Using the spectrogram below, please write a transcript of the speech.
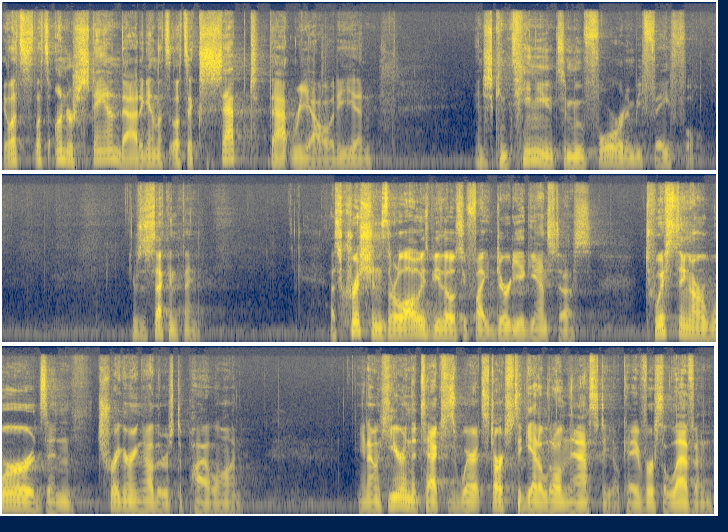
let's, let's understand that. Again, let's, let's accept that reality and, and just continue to move forward and be faithful. Here's the second thing. As Christians, there will always be those who fight dirty against us, twisting our words and triggering others to pile on. You know, here in the text is where it starts to get a little nasty, okay? Verse 11.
